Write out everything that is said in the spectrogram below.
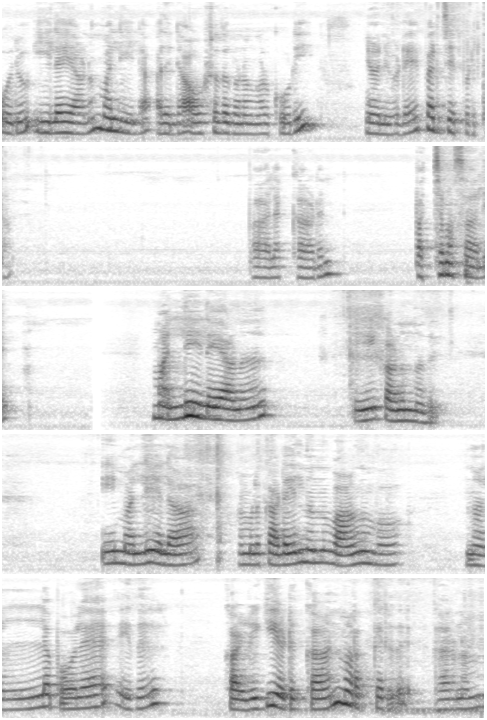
ഒരു ഇലയാണ് മല്ലിയില. അതിന്റെ ഔഷധ ഗുണങ്ങൾ കൂടി ഞാനിവിടെ പരിചയപ്പെടുത്താം. പാലക്കാടൻ പച്ചമസാല. മല്ലിയിലയാണ് ഈ കാണുന്നത്. ഈ മല്ലിയില നമ്മൾ കടയിൽ നിന്ന് വാങ്ങുമ്പോൾ നല്ല പോലെ ഇത് കഴുകിയെടുക്കാൻ മറക്കരുത്. കാരണം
